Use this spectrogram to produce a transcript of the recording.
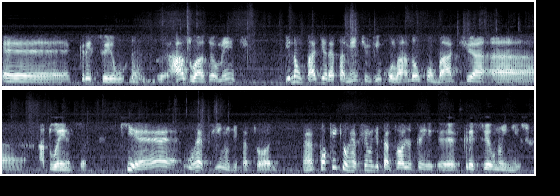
é, cresceu razoavelmente e não está diretamente vinculado ao combate à, à, doença, que é o refino de petróleo. Né? Por que, que o refino de petróleo te, é, cresceu no início?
